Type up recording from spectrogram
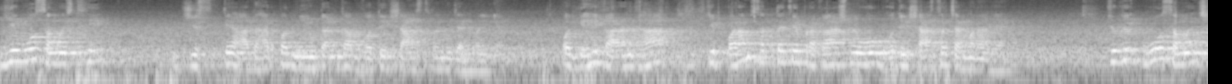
ये वो समझ थी जिसके आधार पर न्यूटन का भौतिक शास्त्र ने जन्म लिया। और यही कारण था कि परम सत्य के प्रकाश में वो भौतिक शास्त्र चरमरा गया। क्योंकि वो समझ,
